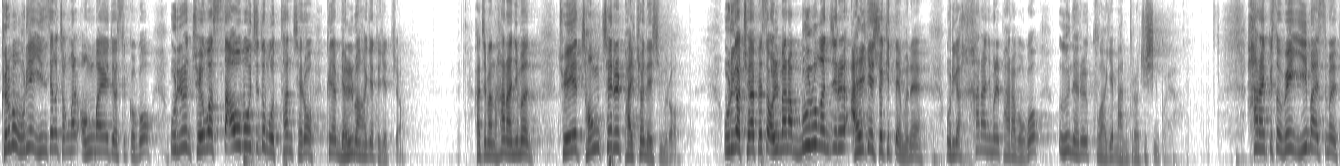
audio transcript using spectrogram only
그러면 우리의 인생은 정말 엉망이 되었을 거고 우리는 죄와 싸워보지도 못한 채로 그냥 멸망하게 되겠죠. 하지만 하나님은 죄의 정체를 밝혀내심으로 우리가 죄 앞에서 얼마나 무능한지를 알게 해주셨기 때문에 우리가 하나님을 바라보고 은혜를 구하게 만들어 주신 거예요. 하나님께서 왜 이 말씀을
